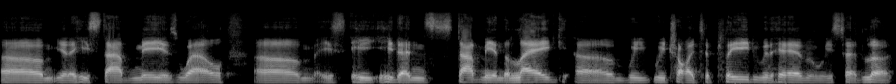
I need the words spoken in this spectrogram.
um, you know, he stabbed me as well. Um, he he then then stabbed me in the leg. Uh, we we tried to plead with him, and we said, "Look,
